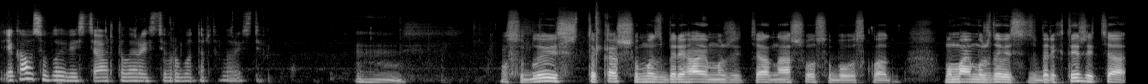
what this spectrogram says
Яка особливість артилеристів, роботи артилеристів? Особливість така, що ми зберігаємо життя нашого особового складу. Ми маємо можливість зберегти життя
